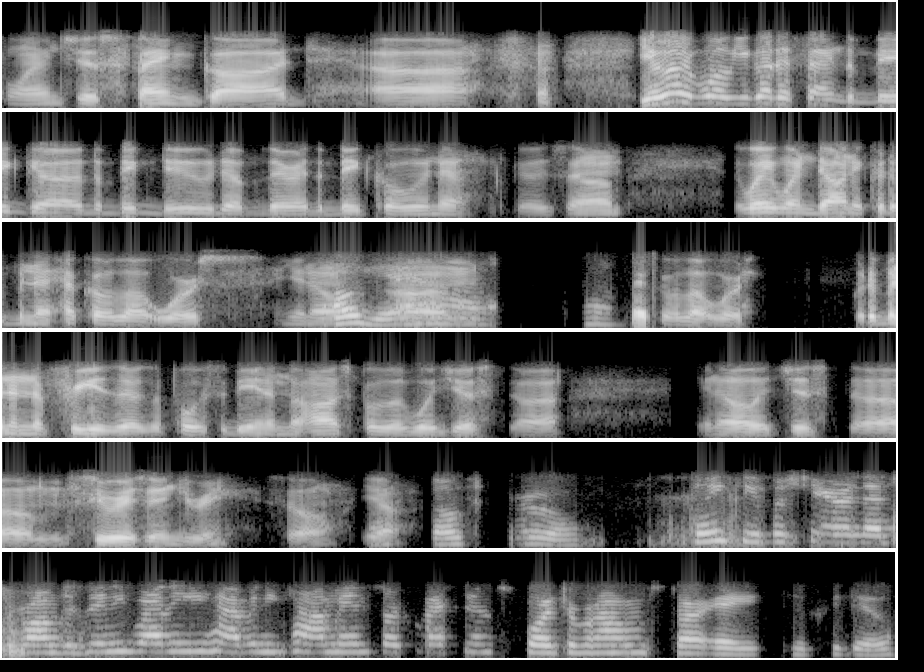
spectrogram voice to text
point. Just thank God. Uh you got well you gotta thank the big uh the big dude up there, the big kahuna, because um the way it went down it could have been a heck of a lot worse, you know. Oh yeah. Um, heck of a lot worse. Could have been in the freezer as opposed to being in the hospital with just uh you know, just um serious injury. So yeah. So true. Thank you for sharing that, Jerome. Does anybody have any comments or questions for Jerome? Star eight, if you do.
